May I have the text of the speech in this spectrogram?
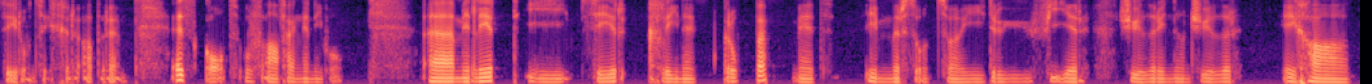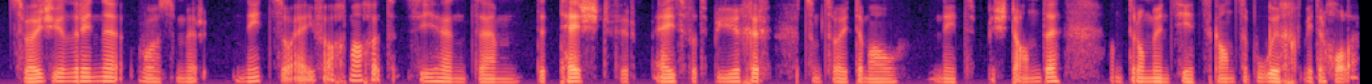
sehr unsicher, aber ähm, es geht auf Anfängerniveau. Äh, wir lernen in sehr kleinen Gruppen mit immer so zwei, drei, vier Schülerinnen und Schüler. Ich habe zwei Schülerinnen, es mir nicht so einfach machen. Sie haben ähm, den Test für eines der Bücher zum zweiten Mal nicht bestanden und darum müssen sie jetzt das ganze Buch wiederholen.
